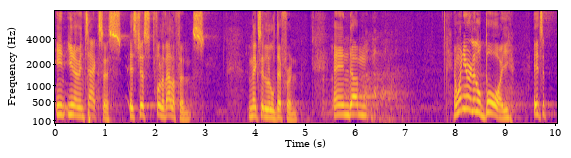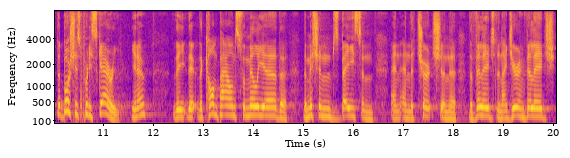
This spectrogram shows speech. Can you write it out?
in, you know, in Texas. It's just full of elephants. It makes it a little different. And, um, and when you're a little boy, it's a, the bush is pretty scary, you know? The, the, the compound's familiar, the, the mission's base and, and, and the church and the, the village, the Nigerian village,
